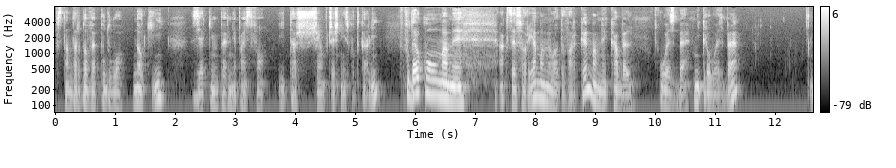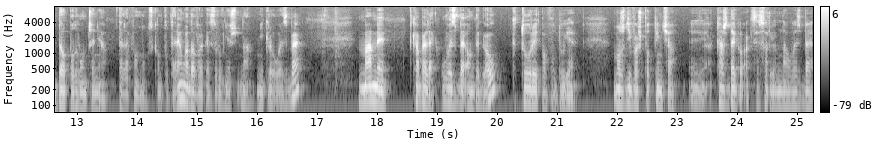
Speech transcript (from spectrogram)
standardowe pudło Nokii, z jakim pewnie Państwo i też się wcześniej spotkali. W pudełku mamy akcesoria, mamy ładowarkę, mamy kabel USB, mikro USB do podłączenia telefonu z komputerem. Ładowarka jest również na mikro USB. Mamy kabelek USB on the go, który powoduje możliwość podpięcia y, każdego akcesorium na USB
